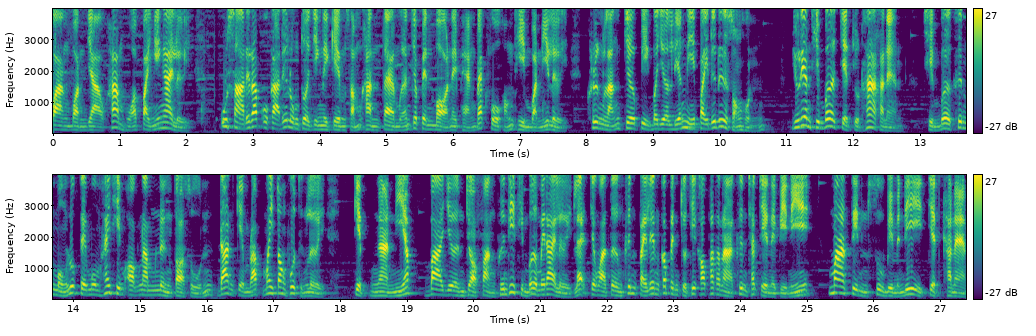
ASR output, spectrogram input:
วางบอลยาวข้ามหัวไปง่าย ๆ เลยอุตสาห์ได้รับโอกาสได้ลงตัวจริงในเกมสำคัญ แต่เหมือนจะเป็นบ่อในแผงแบ็กโฟของทีมวันนี้เลย ครึ่งหลังเจอปีกบาเยิร์นเลี้ยงหนีไปดื้อๆสองหนยูเรียนทิมเบอร์ 7.5 คะแนน ทิมเบอร์ขึ้นมงลูกเตะมุมให้ทีมออกนำ1ต่อ 0 ด้านเกมรับไม่ต้องพูดถึงเลย เก็บงานเนี้ยบบาเยินจ่อฝั่งพื้นที่ทิมเบอร์ไม่ได้เลย และจังหวะเติมขึ้นไปเล่นก็เป็นจุดที่เขาพัฒนาขึ้นชัดเจนในปีนี้ มาตินซูบิเมนดี้7คะแนน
